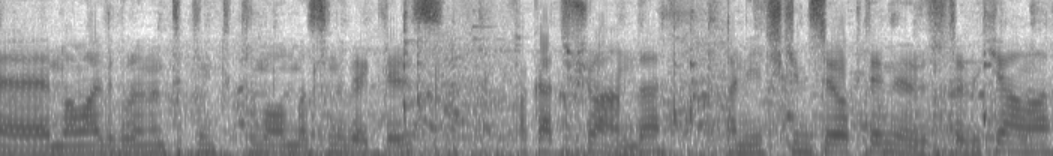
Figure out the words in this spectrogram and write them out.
e, normalde buranın tıklım tıklım olmasını bekleriz. Fakat şu anda hani hiç kimse yok demiyoruz tabii ki ama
